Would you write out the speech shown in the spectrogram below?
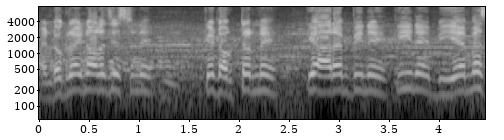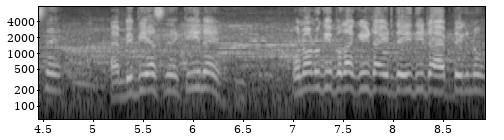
ਐਂਡੋਕਰਾਈਨੋਲੋਜਿਸਟ ਨੇ? ਕਿ ਡਾਕਟਰ ਨੇ? ਕਿ ਆਰਐਮਪੀ ਨੇ? ਕੀ ਨੇ? ਬੀਐਮਐਸ ਨੇ? ਐਮਬੀਬੀਐਸ ਨੇ? ਕੀ ਨੇ? ਉਹਨਾਂ ਨੂੰ ਕੀ ਪਤਾ ਕੀ ਡਾਈਟ ਦੇਈਦੀ ਡਾਇਬਟਿਕ ਨੂੰ?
